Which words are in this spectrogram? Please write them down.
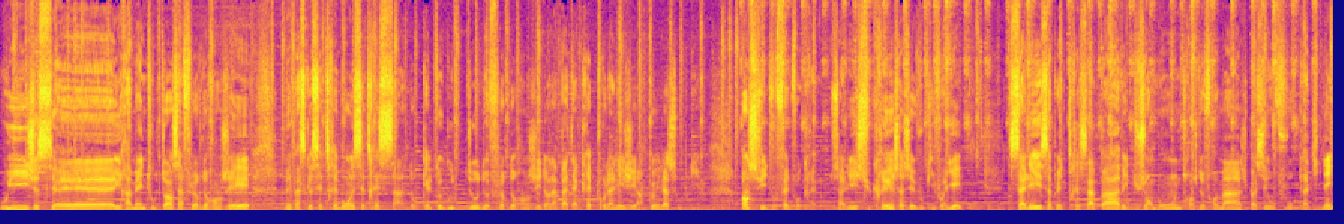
Oui, je sais, il ramène tout le temps sa fleur d'oranger, mais parce que c'est très bon et c'est très sain. Donc quelques gouttes d'eau de fleur d'oranger dans la pâte à crêpes pour l'alléger un peu et l'assouplir. Ensuite, vous faites vos crêpes. Salées, sucrées, ça c'est vous qui voyez. Salé, ça peut être très sympa avec du jambon, une tranche de fromage, passé au four gratiné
